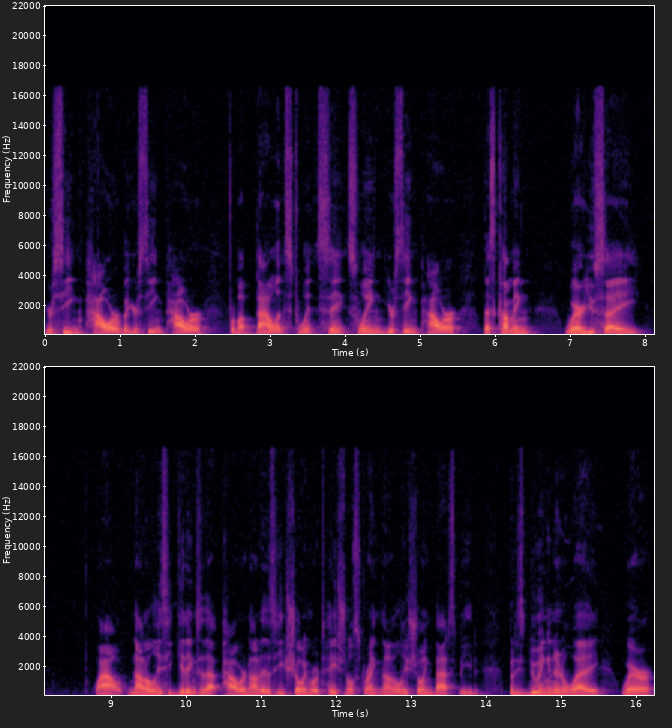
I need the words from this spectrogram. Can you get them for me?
you're seeing power, but you're seeing power from a balanced swing. You're seeing power that's coming where you say, wow, not only is he getting to that power, not only is he showing rotational strength, not only showing bat speed, but he's doing it in a way where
